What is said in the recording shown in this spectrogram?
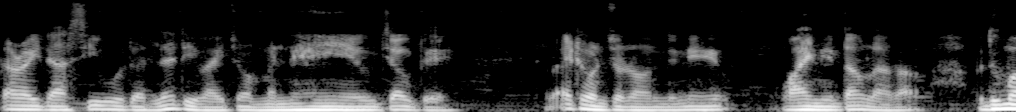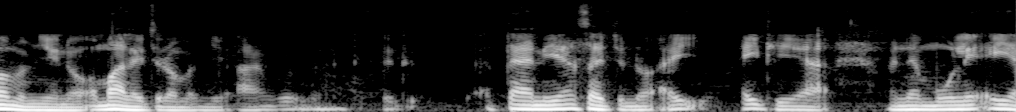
character စီးဖို့အတွက်လက်တွေပိုင်းကျွန်တော်မနေရဘူးကြောက်တယ်ဒါအဲ့တော့ကျွန်တော်နည်းနည်းဝိုင်းနေတောက်လာတော့ဘယ်သူမှမမြင်တော့အမလည်းကျွန်တော်မမြင်အာအတန်တွေကဆက်ကျွန်တော်အဲ့အဲ့ထေကမနေ့မိုးလင်းအိမ်ရ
